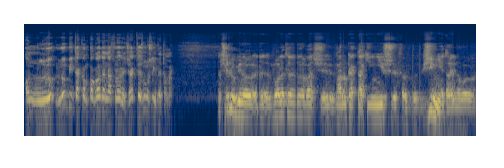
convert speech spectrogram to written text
on lu, lubi taką pogodę na Florydzie. Jak to jest możliwe, Tomek? Znaczy lubię, no, e, wolę trenować w warunkach takich niż w, w zimnie, tak, no bo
